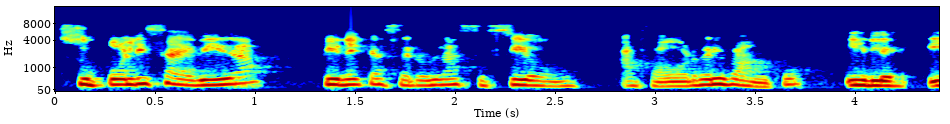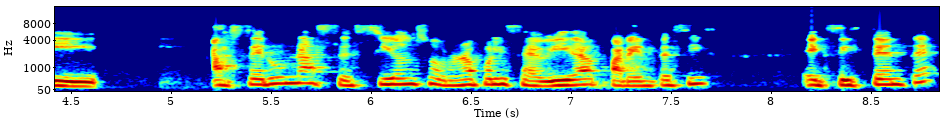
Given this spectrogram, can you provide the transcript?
su póliza de vida tiene que hacer una sesión a favor del banco y hacer una sesión sobre una póliza de vida, paréntesis, existente,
